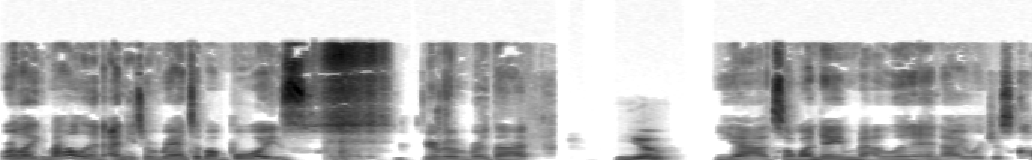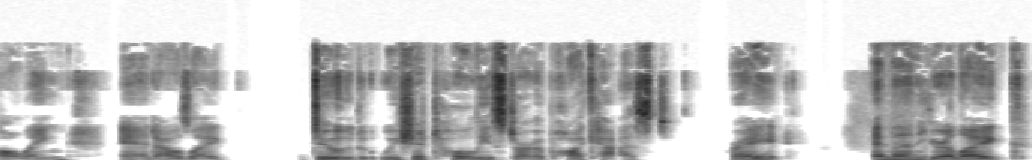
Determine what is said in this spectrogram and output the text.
Or like, Madeline, I need to rant about boys. you remember that? Yep. Yeah, so one day Madeline and I were just calling, and I was like, dude, we should totally start a podcast, right? And then you're like,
